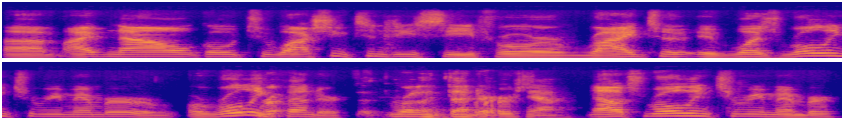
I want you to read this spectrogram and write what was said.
um, I've now go to Washington D.C. for ride to. It was Rolling to Remember or, or Rolling Ro- Thunder. Rolling Thunder. First. Yeah. Now it's Rolling to Remember.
